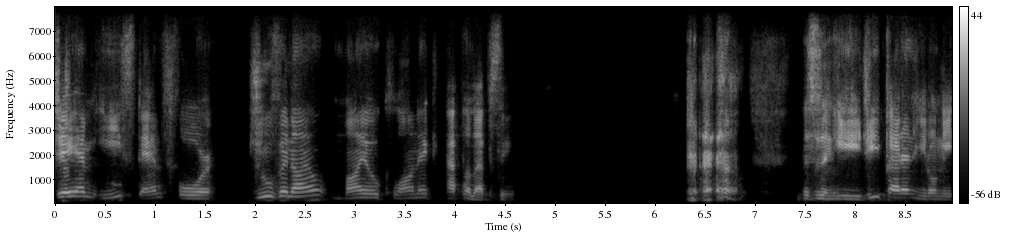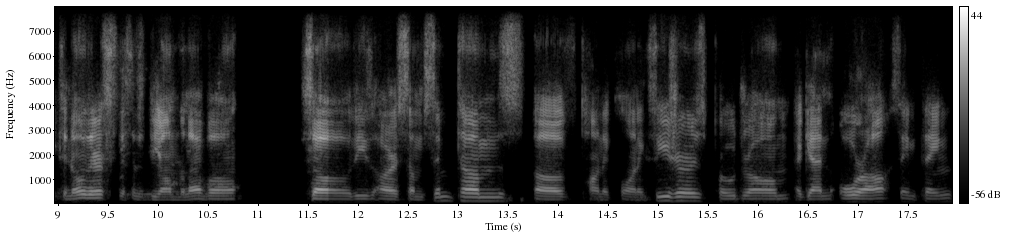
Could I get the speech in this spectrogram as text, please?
JME stands for juvenile myoclonic epilepsy. This is an EEG pattern. You don't need to know this. This is beyond the level. So these are some symptoms of tonic-clonic seizures, prodrome, again, aura, same thing.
